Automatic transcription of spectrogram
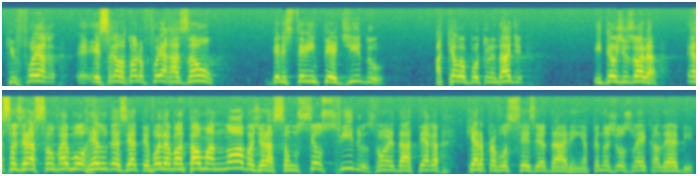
Que foi a, esse relatório foi a razão deles terem impedido aquela oportunidade. E Deus diz: olha, essa geração vai morrer no deserto. Eu vou levantar uma nova geração. Os seus filhos vão herdar a terra que era para vocês herdarem. Apenas Josué e Caleb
